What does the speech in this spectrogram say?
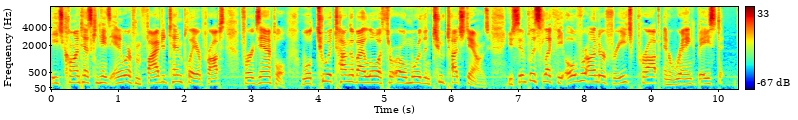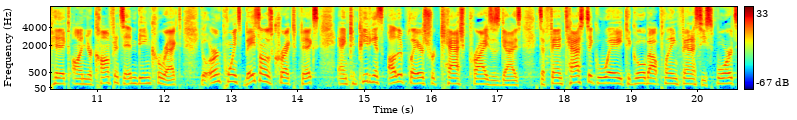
Each contest contains anywhere from five to ten player props for example, will Tua Tagovailoa throw more than two touchdowns? You simply select the over/under for each prop and rank based pick on your confidence in being correct. You'll earn points based on those correct picks and compete against other players for cash prizes, guys. It's a fantastic way to go about playing fantasy sports.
